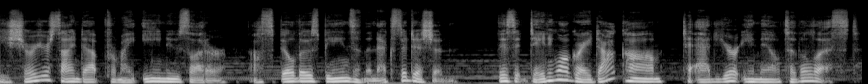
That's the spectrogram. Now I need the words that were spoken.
be sure you're signed up for my e newsletter. I'll spill those beans in the next edition. Visit datingwhilegray.com to add your email to the list.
